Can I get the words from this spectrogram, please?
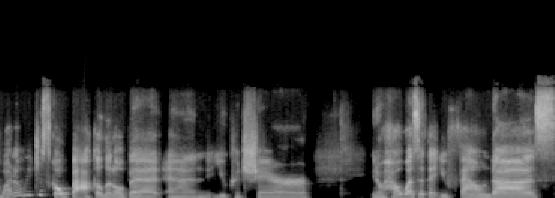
why don't we just go back a little bit and you could share you know how was it that you found us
